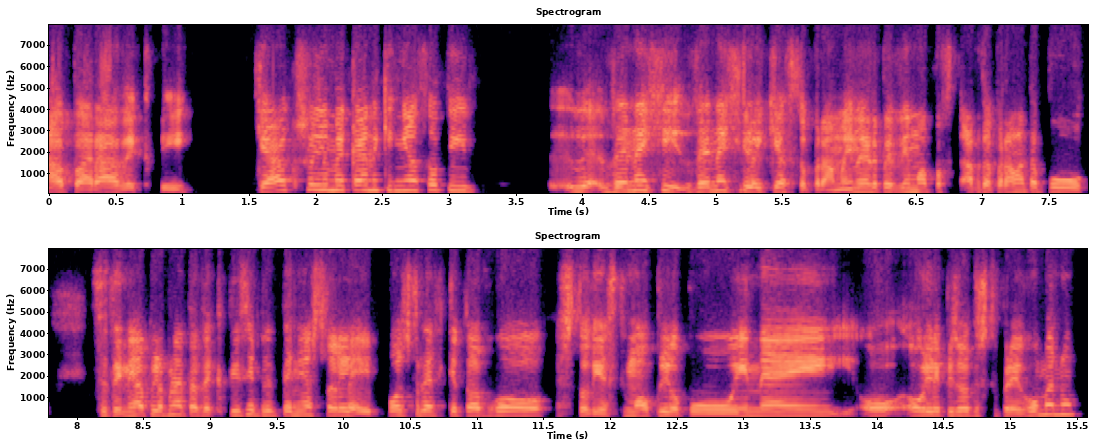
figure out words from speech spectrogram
απαράδεκτη και actually με κάνει και νιώθω ότι ε, δεν έχει, δεν έχει λογική αυτό το πράγμα. Είναι ρε παιδί μου από, από τα πράγματα που σε ταινία πρέπει να τα δεκτήσει επειδή η ταινία στο λέει. Πώς βρέθηκε το αυγό στο διαστημόπλαιο που είναι όλοι οι επεισόδες του προηγούμενου;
